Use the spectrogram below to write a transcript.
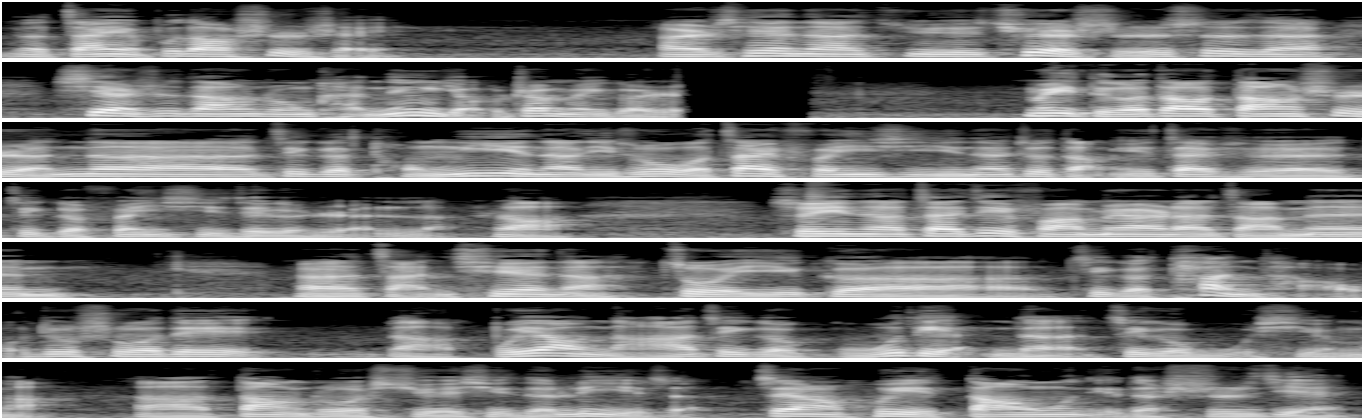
那咱也不知道是谁，而且呢，就确实是呢现实当中肯定有这么一个人，没得到当事人的这个同意呢，你说我再分析呢，就等于再是这个分析这个人了，是吧？所以呢，在这方面呢，咱们呃暂且呢做一个这个探讨，就说的啊，不要拿这个古典的这个五行啊啊当做学习的例子，这样会耽误你的时间。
